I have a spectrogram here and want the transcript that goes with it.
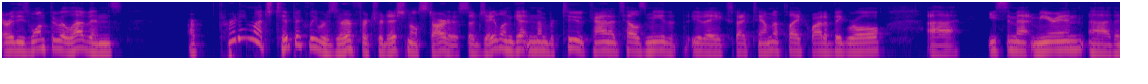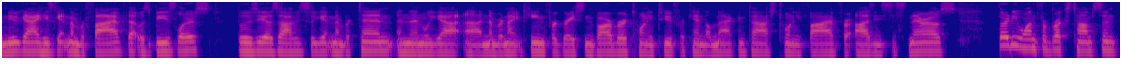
or these one through 11s are pretty much typically reserved for traditional starters. So Jaylin getting number two kind of tells me that they expect him to play quite a big role. Uh, Isimat-Mirin, uh, the new guy, he's getting number five. That was Besler's. Busio's obviously getting number 10. And then we got uh, number 19 for Grayson Barber, 22 for Kendall McIntosh, 25 for Ozzy Cisneros, 31 for Brooks Thompson,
